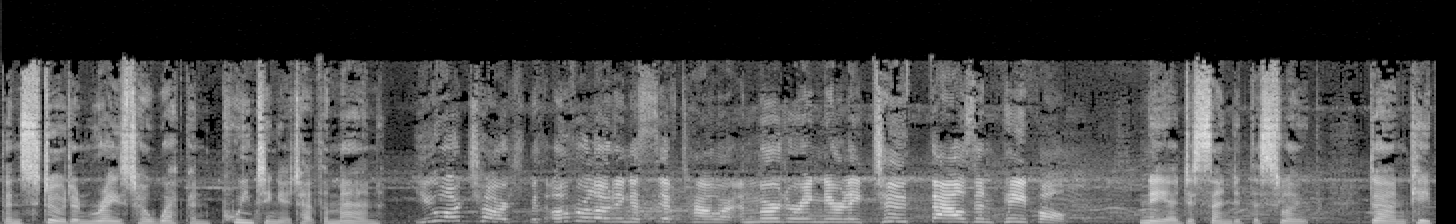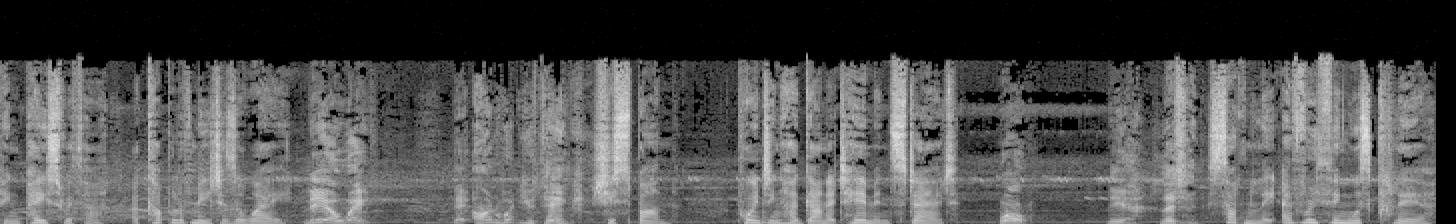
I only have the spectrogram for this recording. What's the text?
then stood and raised her weapon, pointing it at the man. You are charged with overloading a Civ tower and murdering nearly 2,000 people! Nia descended the slope, Dern keeping pace with her, a couple of metres away. Nia, wait! They aren't what you think. She spun, pointing her gun at him instead. Whoa! Nia, listen. Suddenly, everything was clear.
